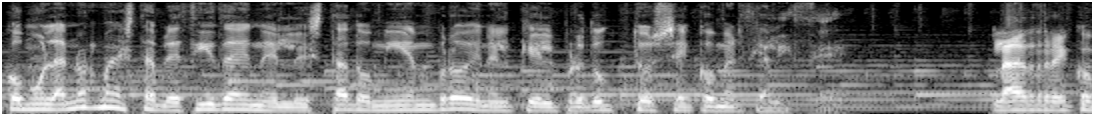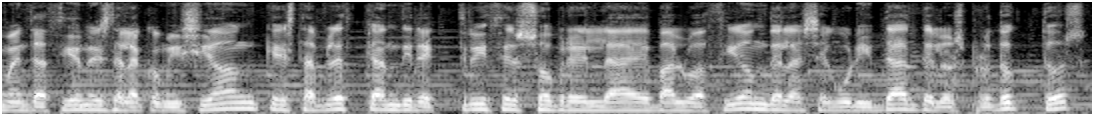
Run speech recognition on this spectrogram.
como la norma establecida en el Estado miembro en el que el producto se comercialice. Las recomendaciones de la Comisión que establezcan directrices sobre la evaluación de la seguridad de los productos,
